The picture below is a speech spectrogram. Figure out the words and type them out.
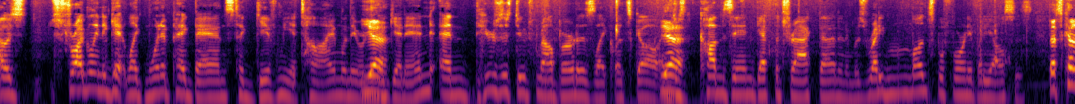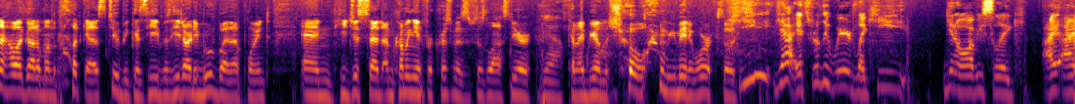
I was struggling to get like Winnipeg bands to give me a time when they were Yeah. gonna get in, and here's this dude from Alberta is like, "Let's go!" and Yeah. just comes in, gets the track done, and it was ready months before anybody else's. That's kind of how I got him on the podcast too, because he was he'd already moved by that point, and he just said, "I'm coming in for Christmas." This was last year. Yeah. Can I be on the show? We made it work. So it's, He, yeah, it's really weird. Like he, you know, obviously, like I, I,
